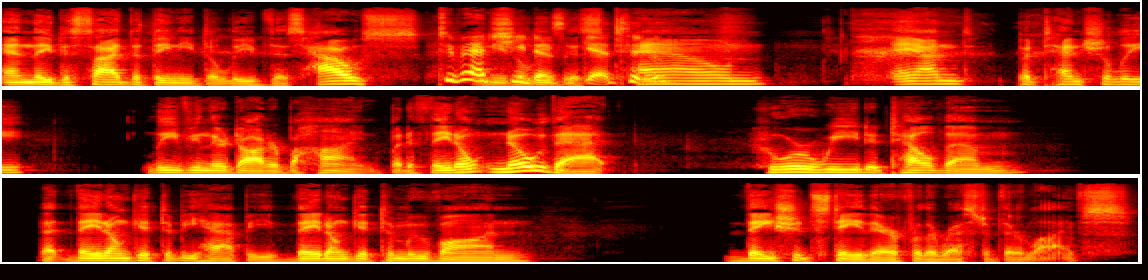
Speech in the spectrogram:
And they decide that they need to leave this house. Too bad she leave doesn't get to. town, and potentially leaving their daughter behind. But if they don't know that, who are we to tell them that they don't get to be happy, they don't get to move on. They should stay there for the rest of their lives.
